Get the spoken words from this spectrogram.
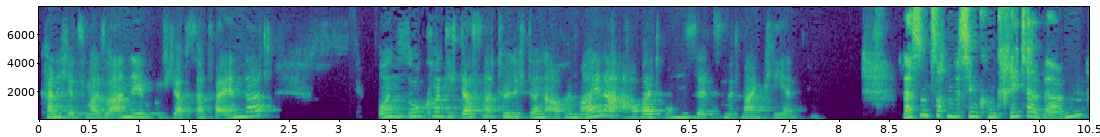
kann ich jetzt mal so annehmen und ich habe es dann verändert. Und so konnte ich das natürlich dann auch in meiner Arbeit umsetzen mit meinen Klienten. Lass uns doch ein bisschen konkreter werden.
